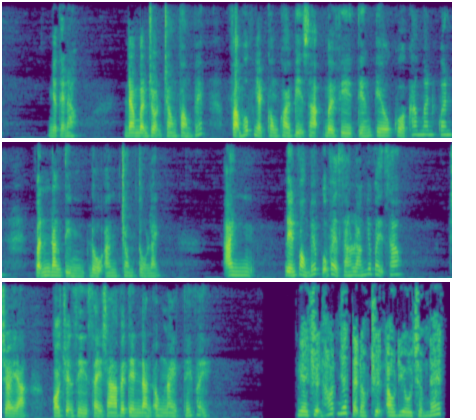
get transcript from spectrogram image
Như thế nào? Đang bận rộn trong phòng bếp, Phạm Húc Nhật không khỏi bị dọa bởi vì tiếng kêu của Khang Mân Quân vẫn đang tìm đồ ăn trong tủ lạnh. Anh đến phòng bếp cũng phải sáng loáng như vậy sao? Trời ạ, Có chuyện gì xảy ra với tên đàn ông này thế vậy? Nghe chuyện hot nhất tại đọc truyện audio.net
